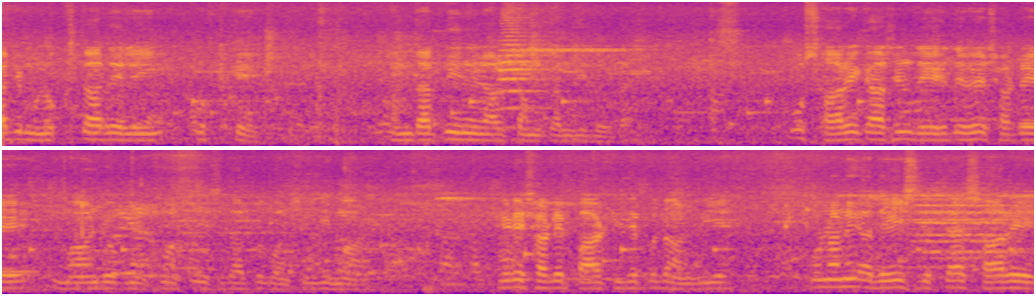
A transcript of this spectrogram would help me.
ਅੱਜ ਮਨੁੱਖਤਾ ਦੇ ਲਈ ਉੱਠ ਕੇ ਹਮਦਰਦੀ ਦੇ ਨਾਲ ਕੰਮ ਕਰਨ ਦੀ ਲੋੜ ਹੈ। ਉਹ ਸਾਰੇ ਕਾਸੇ ਨੂੰ ਦੇਖਦੇ ਹੋਏ ਸਾਡੇ ਮਾਨਯੋਗ ਮੁੱਖ ਮੰਤਰੀ ਸਰਦਾਰ ਭਗਵੰਤ ਸਿੰਘ ਜੀ ਮਾਨ ਜਿਹੜੇ ਸਾਡੇ ਪਾਰਟੀ ਦੇ ਪ੍ਰਧਾਨ ਵੀ ਹੈ, ਉਹਨਾਂ ਨੇ ਆਦੇਸ਼ ਦਿੱਤਾ ਸਾਰੇ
